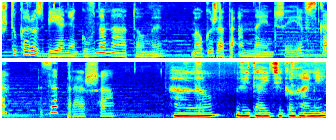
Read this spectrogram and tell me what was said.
Sztuka rozbijania gówna na atomy. Małgorzata Anna Jędrzejewska zaprasza. Halo, witajcie kochani.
